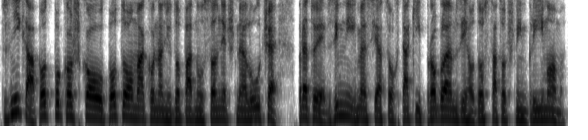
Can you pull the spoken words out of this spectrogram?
Vzniká pod pokožkou potom, ako na ňu dopadnú slnečné lúče, preto je v zimných mesiacoch taký problém s jeho dostatočným príjmom.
